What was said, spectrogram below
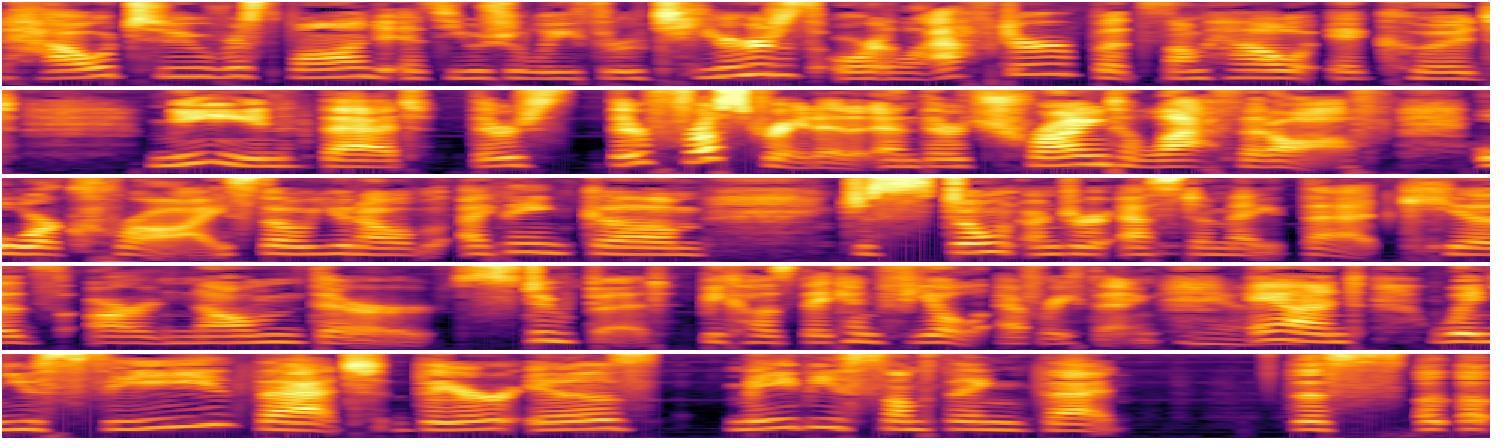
how to respond. It's usually through tears or laughter, but somehow it could mean that they're they're frustrated and they're trying to laugh it off or cry. So you know, I think um, just don't underestimate that kids are numb. They're stupid because they can feel everything. Yeah. And when you see that there is maybe something that this a, a,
